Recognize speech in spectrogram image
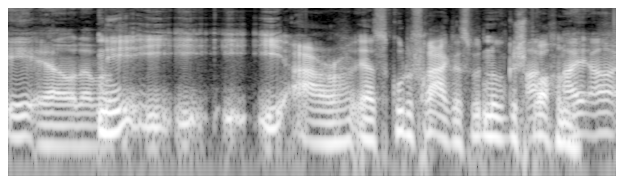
ER oder was? Nee, IR. Ja, das ist eine gute Frage. Das wird nur gesprochen. IR,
